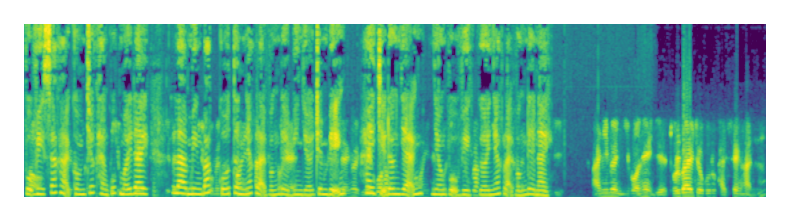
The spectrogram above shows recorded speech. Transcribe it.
vụ việc sát hại công chức Hàn Quốc mới đây là miền Bắc cố tình nhắc lại vấn đề biên giới trên biển hay chỉ đơn giản nhân vụ việc gợi nhắc lại vấn đề này. 아니면 이번에 이제 돌발적으로 발생한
